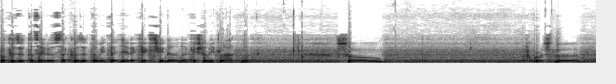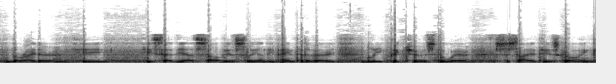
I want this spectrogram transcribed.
a között, az erőszak között, amit a gyerekek csinálnak, és amit látnak. So, of course, the the writer he he said yes, obviously, and he painted a very bleak picture as to where society is going.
